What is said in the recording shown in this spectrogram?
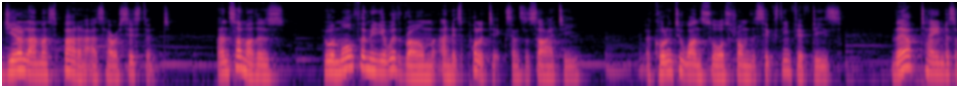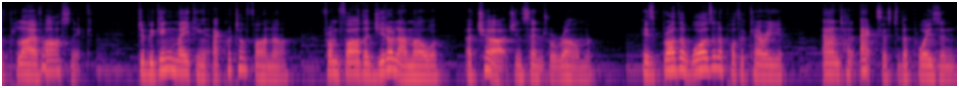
Girolama Sparra as her assistant, and some others who were more familiar with Rome and its politics and society. According to one source from the 1650s, they obtained a supply of arsenic to begin making aqua tofana from Father Girolamo, a church in central Rome. His brother was an apothecary and had access to the poison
